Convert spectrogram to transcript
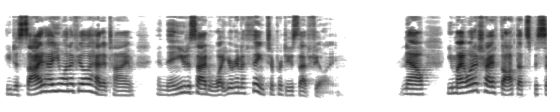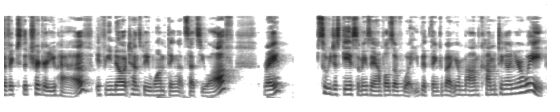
You decide how you want to feel ahead of time, and then you decide what you're going to think to produce that feeling. Now, you might want to try a thought that's specific to the trigger you have. If you know it tends to be one thing that sets you off, right? so we just gave some examples of what you could think about your mom commenting on your weight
